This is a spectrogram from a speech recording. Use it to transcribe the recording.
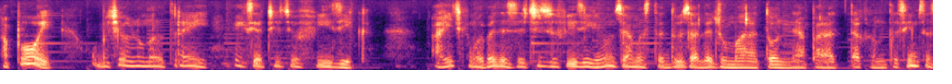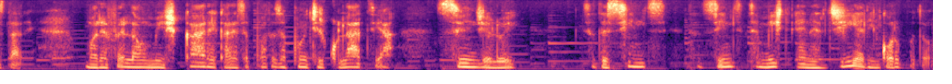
Apoi, obiceiul numărul 3, exercițiu fizic. Aici când vorbesc de exercițiu fizic nu înseamnă să te duci să alegi un maraton neapărat dacă nu te simți în stare. Mă refer la o mișcare care să poată să pună circulația sângelui, să te simți, să te simți, să miști energia din corpul tău.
